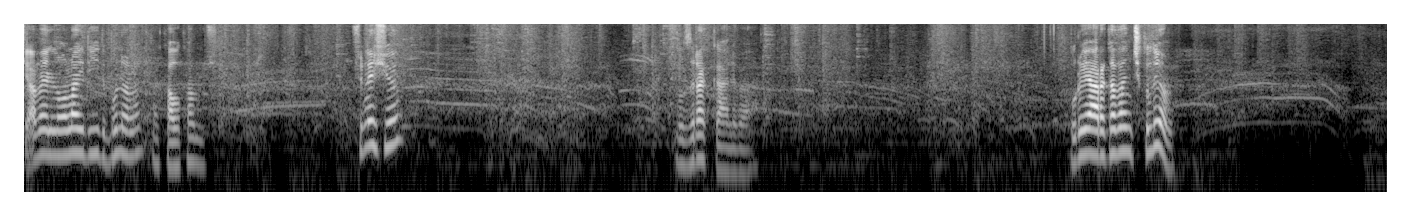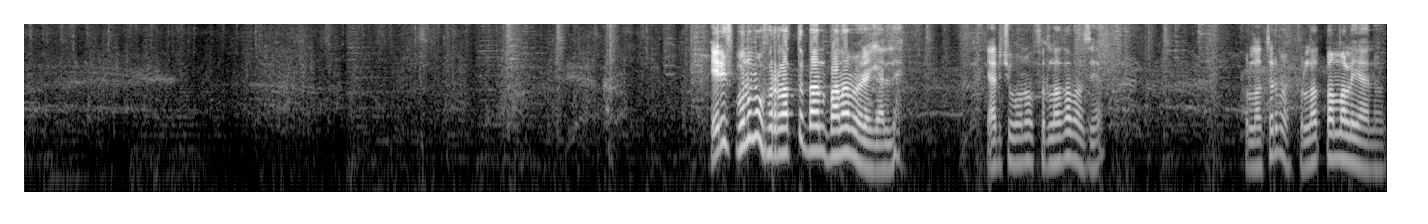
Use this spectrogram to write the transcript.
Javelin olay değildi. Bu ne lan? Ha, kalkanmış. Şu ne şu? Mızrak galiba. Buraya arkadan çıkılıyor mu? Herif bunu mu fırlattı? Ben bana mı öyle geldi? Gerçi onu fırlatamaz ya. Fırlatır mı? Fırlatmamalı yani onu.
